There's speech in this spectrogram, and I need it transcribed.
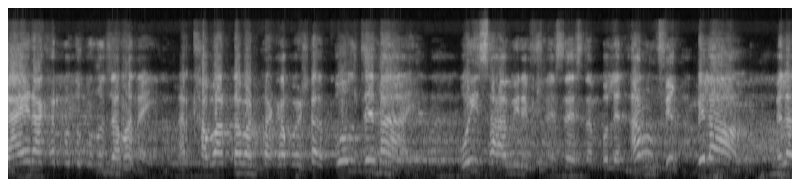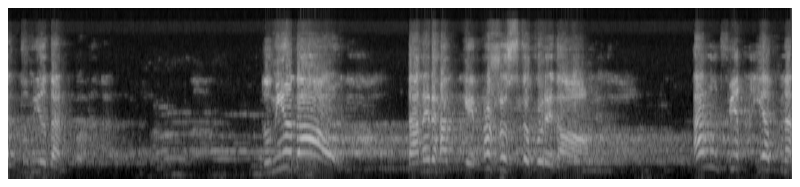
গায়ে রাখার মতো কোনো জামা নাই। আর খাবার দাবার, টাকা পয়সা বলতে নাই। ওই সাহাবীর ইসলাম বললেন আনফিক বেলাল বেলাল, তুমিও দান করো। তুমিও দাও। দানের হাতকে প্রশস্ত করে দাও। আনফিক ইয়াবনা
